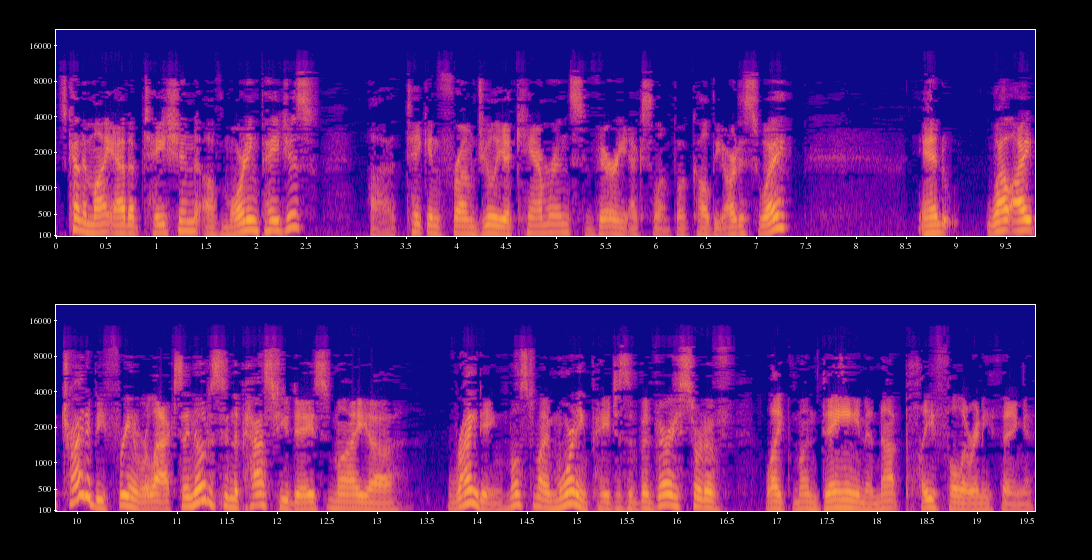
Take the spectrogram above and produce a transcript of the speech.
It's kind of my adaptation of morning pages, uh, taken from Julia Cameron's very excellent book called The Artist's Way. And while I try to be free and relaxed, I noticed in the past few days my uh, writing, most of my morning pages have been very sort of like mundane and not playful or anything,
